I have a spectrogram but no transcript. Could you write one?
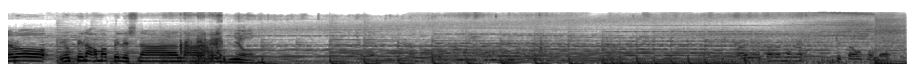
Pero yung pinakamabilis na na-guide nyo, mga bitaw ko lang.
